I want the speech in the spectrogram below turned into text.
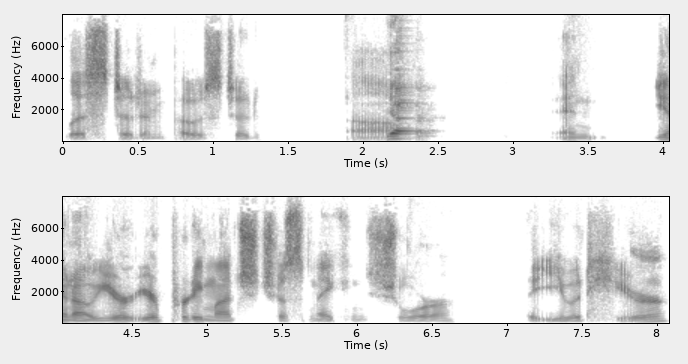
listed and posted. Um, yeah. And you know you're you're pretty much just making sure that you adhere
